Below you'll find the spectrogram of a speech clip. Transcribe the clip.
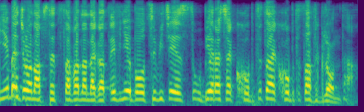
I nie będzie ona przedstawiona negatywnie, bo oczywiście jest ubierać jak chłopcyca, jak chłopcyca wygląda.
